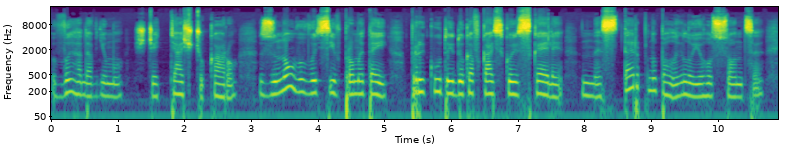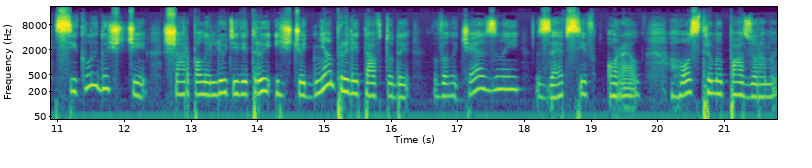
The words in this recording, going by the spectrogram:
вигадав йому ще тяжчу кару. Знову висів Прометей, прикутий до кавказької скелі, нестерпно палило його сонце, сікли дощі, шарпали люті вітри, і щодня прилітав туди величезний Зевсів орел, гострими пазурами,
